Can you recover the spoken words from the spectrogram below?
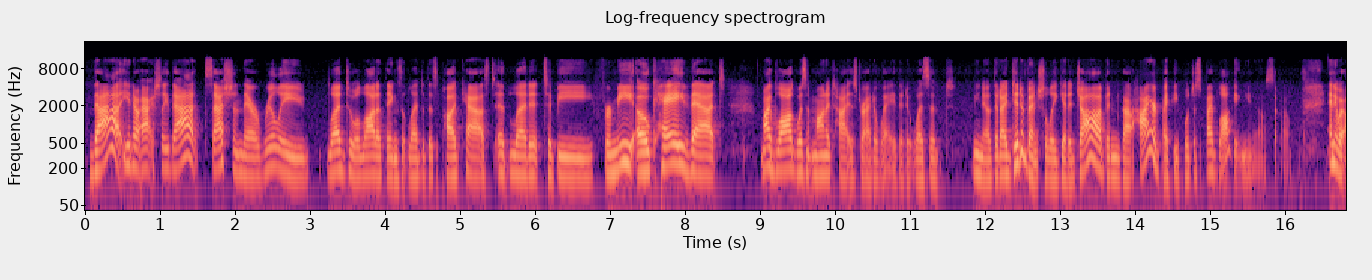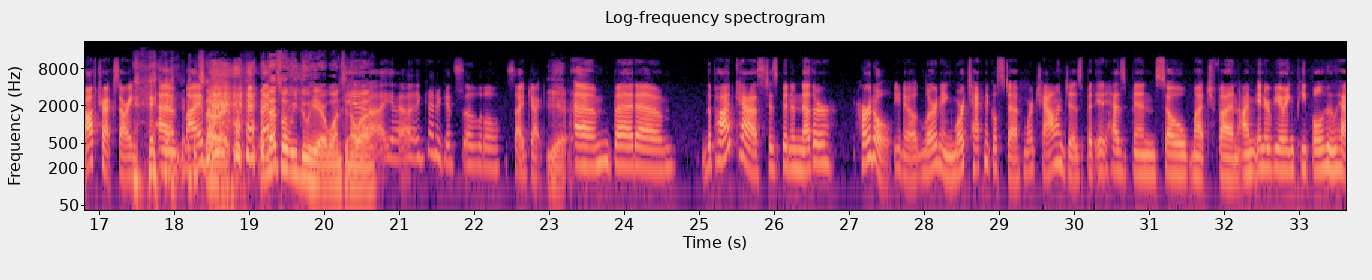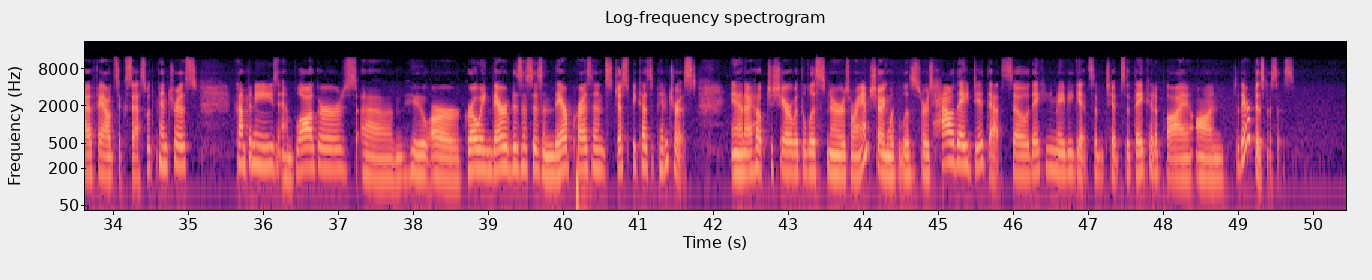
that you know actually that session there really led to a lot of things. It led to this podcast. It led it to be for me okay that my blog wasn't monetized right away. That it wasn't you know that I did eventually get a job and got hired by people just by blogging. You know, so anyway, off track. Sorry. Um, my It's all right. That's what we do here once in a while. yeah, yeah, it kind of gets a little sidetracked. Yeah. Um, but um, the podcast has been another hurdle, you know, learning more technical stuff, more challenges, but it has been so much fun. I'm interviewing people who have found success with Pinterest, companies and bloggers um, who are growing their businesses and their presence just because of Pinterest. And I hope to share with the listeners, or I am sharing with the listeners, how they did that so they can maybe get some tips that they could apply on to their businesses.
